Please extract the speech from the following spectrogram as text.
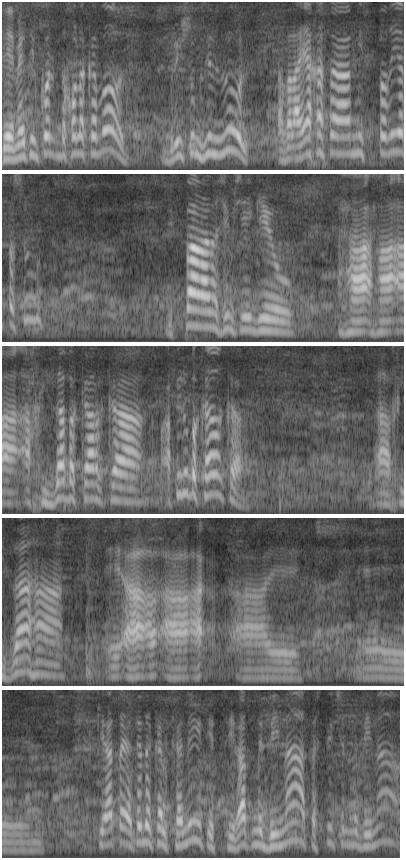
באמת עם כל, בכל הכבוד, בלי שום זלזול, אבל היחס המספרי הפשוט, מספר האנשים שהגיעו, האחיזה בקרקע, אפילו בקרקע, האחיזה, תקיעת היתד הכלכלית, יצירת מדינה, תשתית של מדינה.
